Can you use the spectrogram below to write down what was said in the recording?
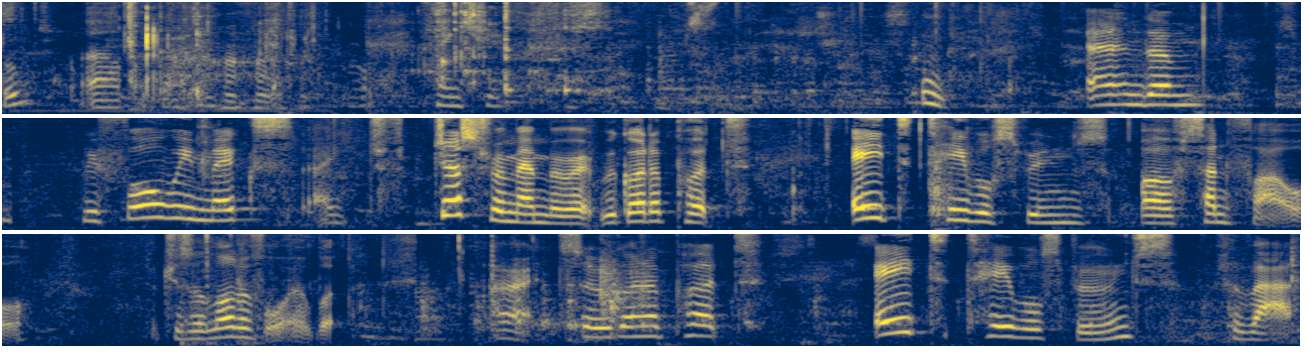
put that in. Thank you. Ooh, and um, before we mix, I just remember it. We got to put eight tablespoons of sunflower, which is a lot of oil. But all right, so we're going to put eight tablespoons to that.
